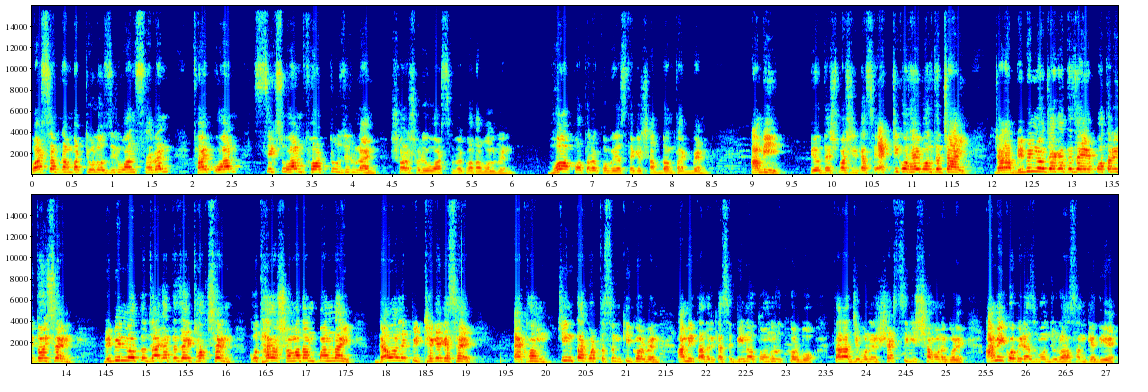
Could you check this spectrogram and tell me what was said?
হোয়াটসঅ্যাপ নাম্বারটি হলো zero one seven five one six one four two zero nine সরাসরি হোয়াটসঅ্যাপে কথা বলবেন। ভুয়া প্রতারক কবিরাজ থেকে সাবধান থাকবেন। আমি প্রিয় দেশবাসীর কাছে একটি কথাই বলতে চাই। যারা বিভিন্ন জায়গাতে যাই প্রতারিত হয়েছেন বিভিন্ন জায়গাতে যাই ঠকছেন কোথাও সমাধান পান নাই, দেওয়ালে পিঠ ঠেকে গেছে। এখন চিন্তা করতেছেন কি করবেন? আমি তাদের কাছে বিনত অনুরোধ করব, তারা জীবনের শেষ চিকিৎসা মনে করে। আমি কবিরাজ মঞ্জুর হাসানকে দিয়ে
